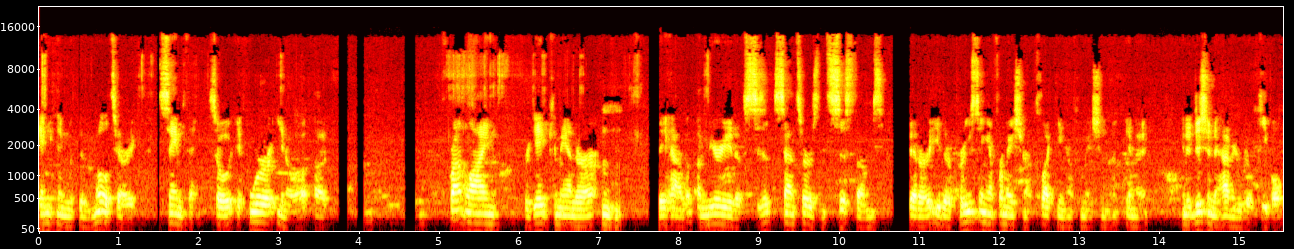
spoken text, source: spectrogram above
anything within the military, same thing. So if we're, you know, a, a frontline brigade commander, mm-hmm. they have a myriad of s- sensors and systems that are either producing information or collecting information in, a, in addition to having real people.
